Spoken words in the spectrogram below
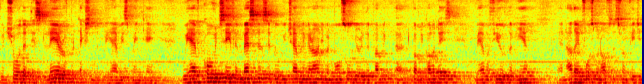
to ensure that this layer of protection that we have is maintained. We have COVID-safe ambassadors that will be traveling around even more so during the public, uh, public holidays. We have a few of them here and other enforcement officers from Fiji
